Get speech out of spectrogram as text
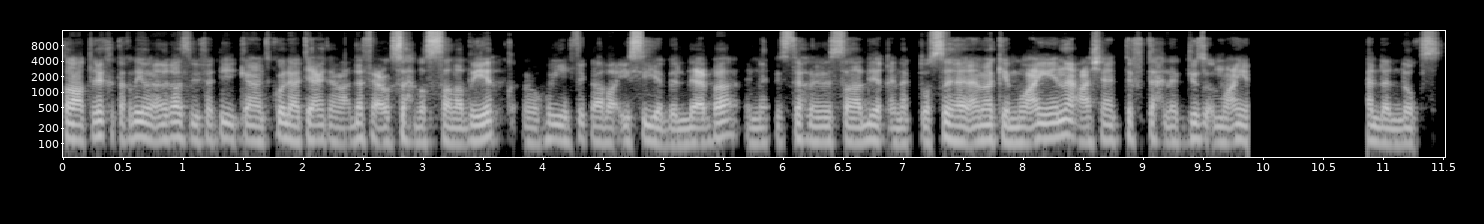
طبعًا طريقة تقديم الألغاز الفتية كانت كلها تعتمد على دفع وسحب الصناديق، وهي الفكرة الرئيسية باللعبة، إنك تستخدم الصناديق إنك توصلها لأماكن معينة عشان تفتح لك جزء معين حل اللغز،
